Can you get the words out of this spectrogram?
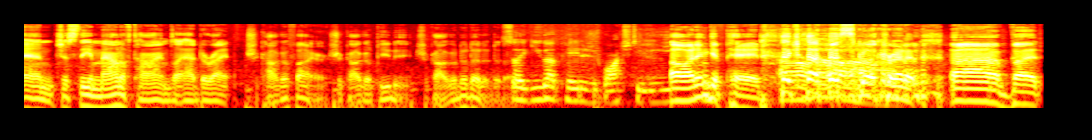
and just the amount of times I had to write Chicago Fire, Chicago PD, Chicago da da da da. So like you got paid to just watch TV. Oh, I didn't get paid. I got a school credit. Uh, but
